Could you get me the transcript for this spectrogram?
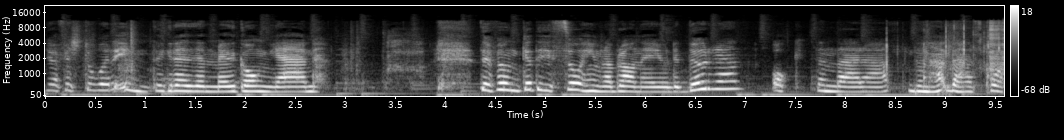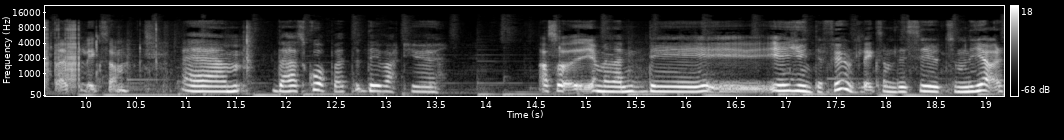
Jag förstår inte grejen med gångjärn. Det funkade ju så himla bra när jag gjorde dörren och den där, den här, det här skåpet liksom. Um, det här skåpet, det vart ju... Alltså jag menar, det är ju inte fult liksom. Det ser ut som det gör.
